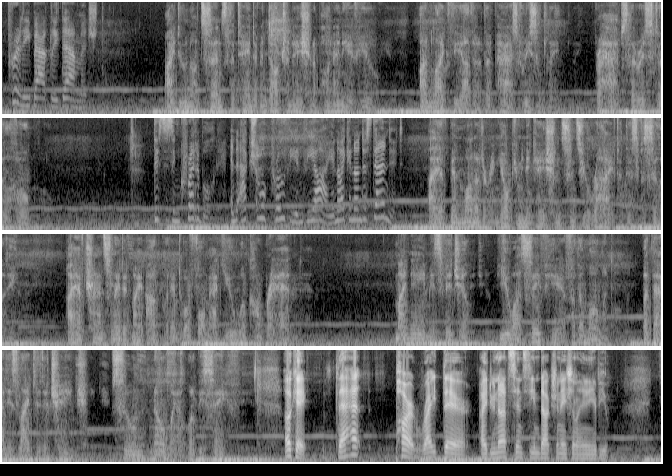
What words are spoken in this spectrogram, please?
Pretty badly damaged. I do not sense the taint of indoctrination upon any of you, unlike the other that passed recently. Perhaps there is still hope. This is incredible. An actual Prothean VI, and I can understand it. I have been monitoring your communications since you arrived at this facility. I have translated my output into a format you will comprehend. My name is Vigil. You are safe here for the moment, but that is likely to change. Soon, nowhere will be safe. Okay, that part right there, I do not sense the indoctrination on any of you.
